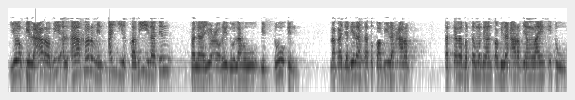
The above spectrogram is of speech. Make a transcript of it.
yulqi al arabi al akhar min ayyi qabilatin fala yu'ridu lahu bisu'in. Maka jadilah satu kabilah Arab tatkala bertemu dengan kabilah Arab yang lain itu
